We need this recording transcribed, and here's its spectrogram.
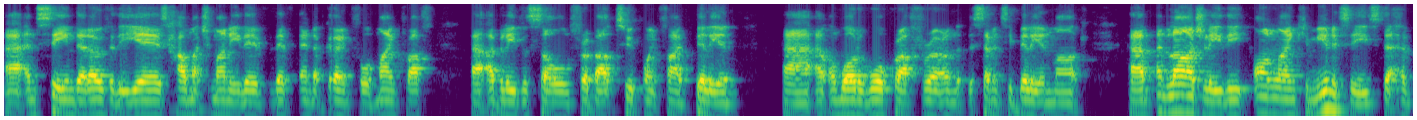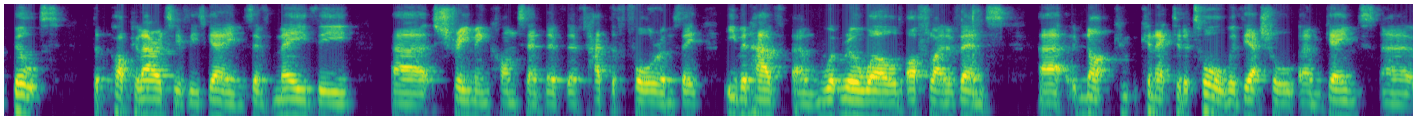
uh, and seeing that over the years how much money they've they've ended up going for. Minecraft, uh, I believe, was sold for about 2.5 billion uh, and World of Warcraft for around the 70 billion mark. Um, and largely the online communities that have built the popularity of these games, they've made the uh, streaming content, they've, they've had the forums, they even have um, real world offline events, uh, not connected at all with the actual um, games uh,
